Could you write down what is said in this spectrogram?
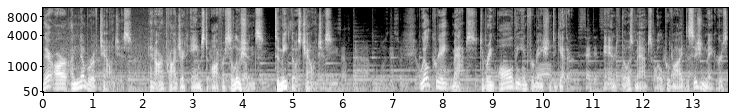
there are a number of challenges, and our project aims to offer solutions to meet those challenges. We'll create maps to bring all the information together, and those maps will provide decision makers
